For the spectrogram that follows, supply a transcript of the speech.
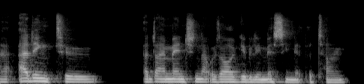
uh, adding to a dimension that was arguably missing at the time.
